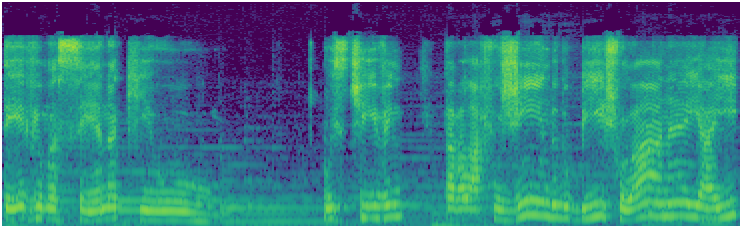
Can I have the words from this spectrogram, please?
Teve uma cena que o, o Steven tava lá fugindo do bicho lá, né? E aí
